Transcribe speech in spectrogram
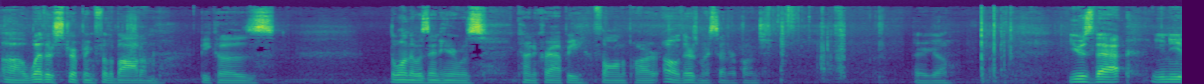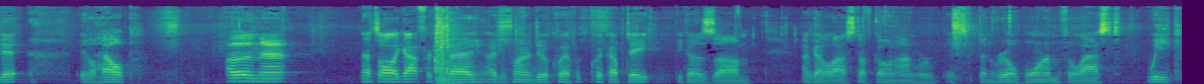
uh, weather stripping for the bottom because the one that was in here was kind of crappy, falling apart. Oh, there's my center punch. There you go. Use that. You need it. It'll help. Other than that, that's all I got for today. I just wanted to do a quick quick update because um, I've got a lot of stuff going on. Where it's been real warm for the last week.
